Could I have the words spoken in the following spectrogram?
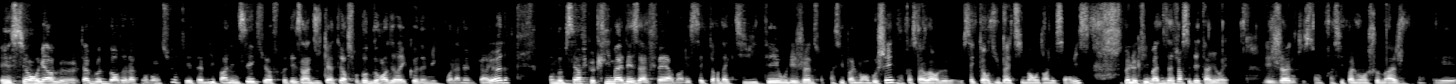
Et si on regarde le tableau de bord de la conjoncture qui est établi par l'INSEE qui offre des indicateurs sur d'autres grandeurs économiques pour la même période, on observe que le climat des affaires dans les secteurs d'activité où les jeunes sont principalement embauchés, donc à savoir le secteur du bâtiment ou dans les services, ben le climat des affaires s'est détérioré. Les jeunes qui sont principalement au chômage et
